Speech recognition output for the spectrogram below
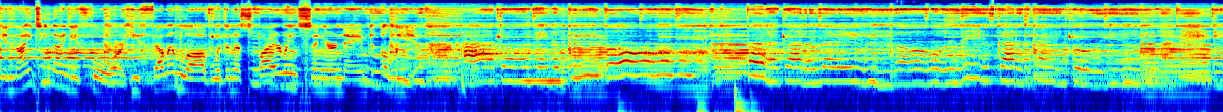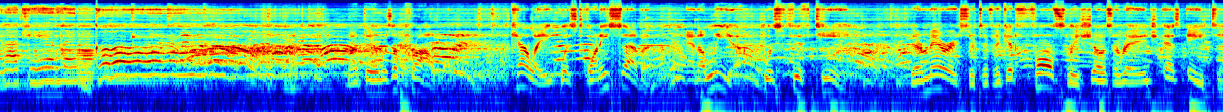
In 1994, he fell in love with an aspiring singer named Aaliyah. I don't mean to be bold, but I gotta let you know Aaliyah's got a thing for you, and I can't let go. But there was a problem. Kelly was 27 and Aaliyah was 15. Their marriage certificate falsely shows her age as 18.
